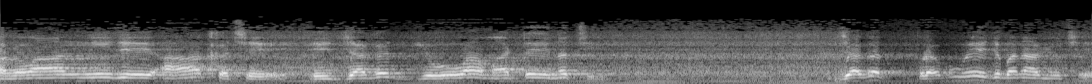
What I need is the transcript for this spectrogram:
ભગવાનની જે આંખ છે, એ જગત જોવા માટે નથી. જગત પ્રભુએ જ બનાવ્યું છે.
